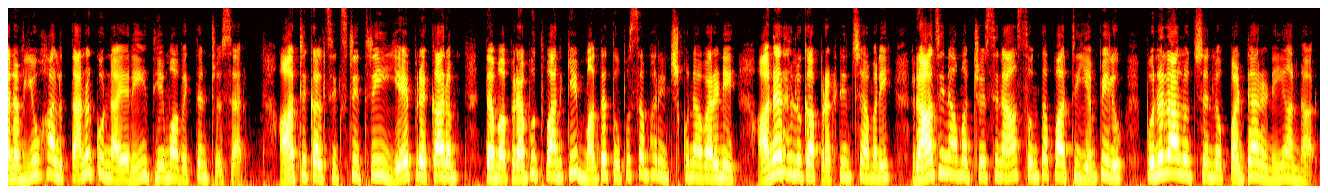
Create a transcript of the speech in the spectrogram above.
తన వ్యూహాలు తనకున్నాయని ధీమా వ్యక్తం చేశారు. ఆర్టికల్ సిక్స్టీ త్రీ ఏ ప్రకారం తమ ప్రభుత్వానికి మద్దతు ఉపసంహరించుకున్న వారిని అనర్హులుగా ప్రకటించామని రాజీనామా చేసిన సొంత పార్టీ ఎంపీలు పునరాలోచనలో పడ్డారని అన్నారు.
